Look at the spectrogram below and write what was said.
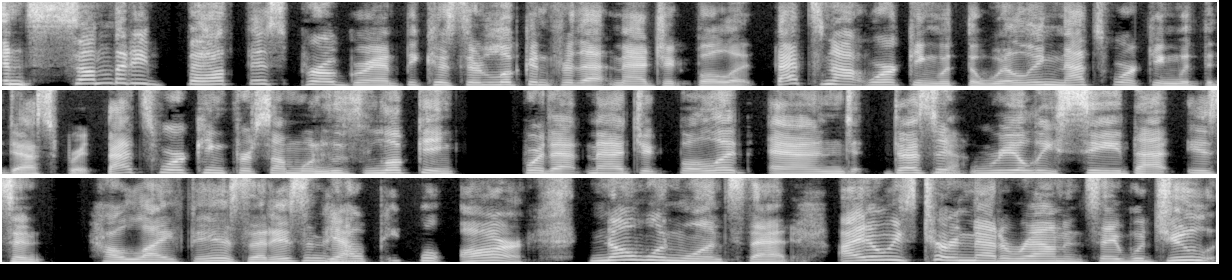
And somebody bought this program because they're looking for that magic bullet. That's not working with the willing. That's working with the desperate. That's working for someone who's looking for that magic bullet and doesn't Yeah. really see that isn't how life is. That isn't Yeah. how people are. No one wants that. I always turn that around and say, would you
